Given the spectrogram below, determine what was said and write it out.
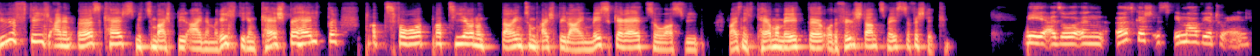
dürfte ich einen Earth Cache mit zum Beispiel einem richtigen Cache-Behälter Platz vor Ort platzieren und darin zum Beispiel ein Messgerät, sowas wie, weiß nicht, Thermometer oder Füllstandsmesser verstecken. Nee, also ein Earth Cache ist immer virtuell.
